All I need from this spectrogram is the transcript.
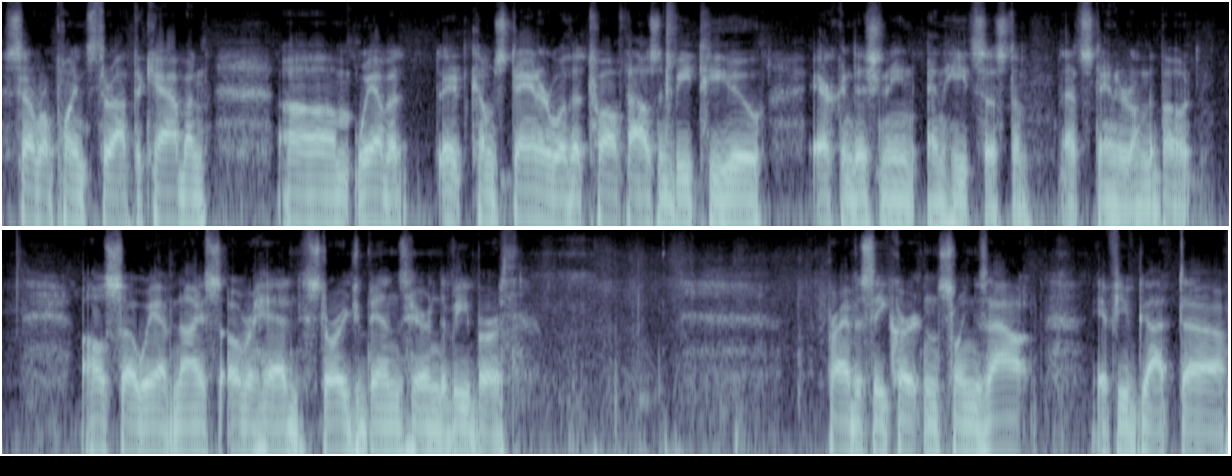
several points throughout the cabin. Um, we have a, it comes standard with a 12,000 BTU air conditioning and heat system. That's standard on the boat. Also, we have nice overhead storage bins here in the V-berth. Privacy curtain swings out. If you've got uh,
